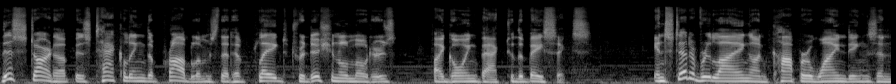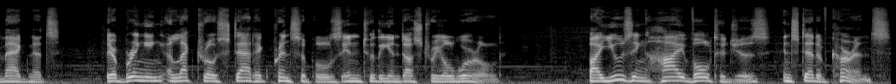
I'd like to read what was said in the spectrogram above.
this startup is tackling the problems that have plagued traditional motors by going back to the basics. Instead of relying on copper windings and magnets, they're bringing electrostatic principles into the industrial world. By using high voltages instead of currents,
